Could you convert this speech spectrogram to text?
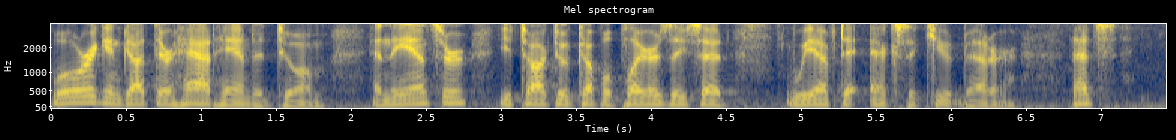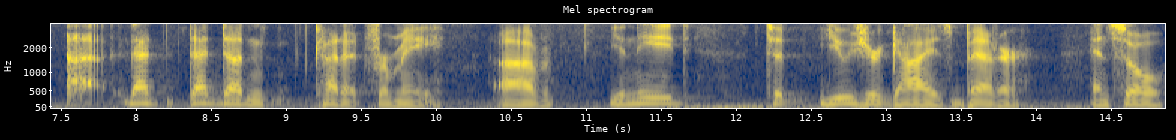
Well, Oregon got their hat handed to them, and the answer, you talked to a couple players, they said we have to execute better. That's uh, that that doesn't cut it for me. Uh, you need to use your guys better. And so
